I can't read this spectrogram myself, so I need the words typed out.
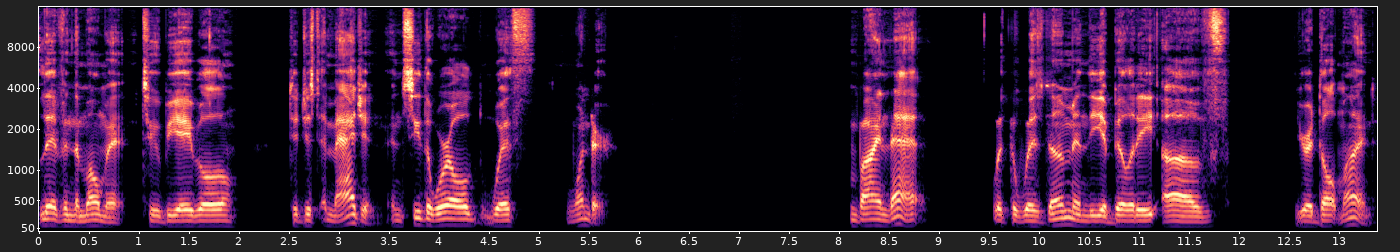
live in the moment, to be able to just imagine and see the world with wonder. Combine that with the wisdom and the ability of your adult mind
